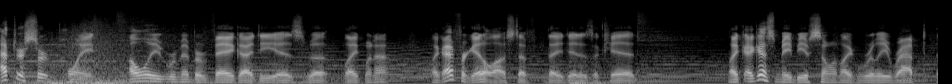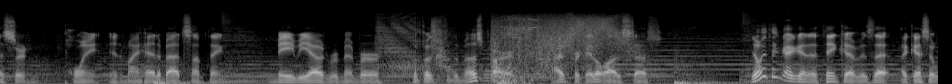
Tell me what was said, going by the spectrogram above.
after a certain point, I only remember vague ideas, but like when I, like I forget a lot of stuff that I did as a kid. Like I guess maybe if someone like really wrapped a certain point in my head about something, maybe I would remember. But for the most part, I'd forget a lot of stuff. The only thing I'm gonna think of is that I guess it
